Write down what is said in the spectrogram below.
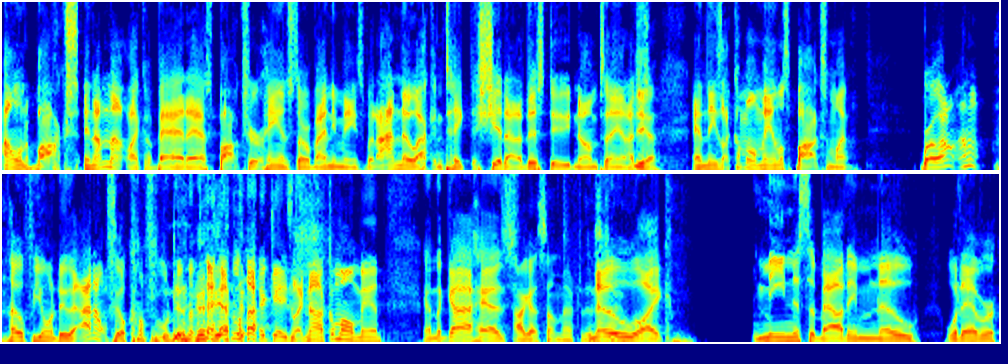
I want to box. And I'm not like a badass boxer or hands thrower by any means, but I know I can take the shit out of this dude. You know what I'm saying? I just, Yeah. And he's like, come on, man, let's box. I'm like, bro, I don't, I don't know if you want to do that. I don't feel comfortable doing that. like, he's like, nah, come on, man. And the guy has I got something after this. no too. like meanness about him, no whatever.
